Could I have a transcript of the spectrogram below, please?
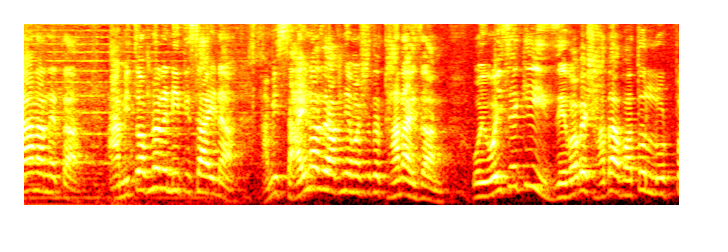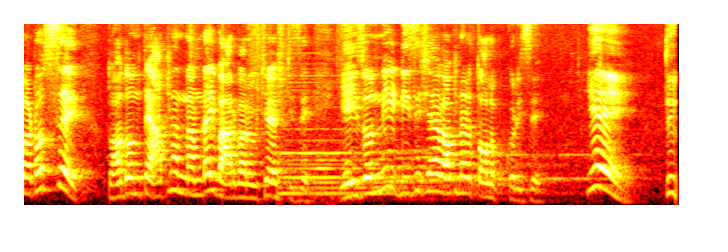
না না নেতা আমি তো আপনারা নিতে চাই না। আমি চাই না যে আপনি আমার সাথে থানায় যান। ওই ওইছে কি যেভাবে সাদা পাথর লুটপাট হচ্ছে তদন্তে আপনার নামটাই বারবার উঠে আসতেছে। এই জন্যই ডিসি সাহেব আপনারা তলব করেছে। এ তুই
